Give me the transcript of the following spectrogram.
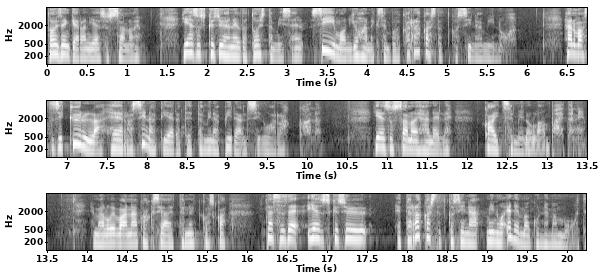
Toisen kerran Jeesus sanoi. Jeesus kysyi häneltä toistamiseen, Simon Johanneksen poika, rakastatko sinä minua? Hän vastasi, kyllä Herra, sinä tiedät, että minä pidän sinua rakkaana. Jeesus sanoi hänelle, kaitse minun lampaitani. Ja mä luin vain nämä kaksi että nyt, koska tässä se Jeesus kysyy, että rakastatko sinä minua enemmän kuin nämä muut?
